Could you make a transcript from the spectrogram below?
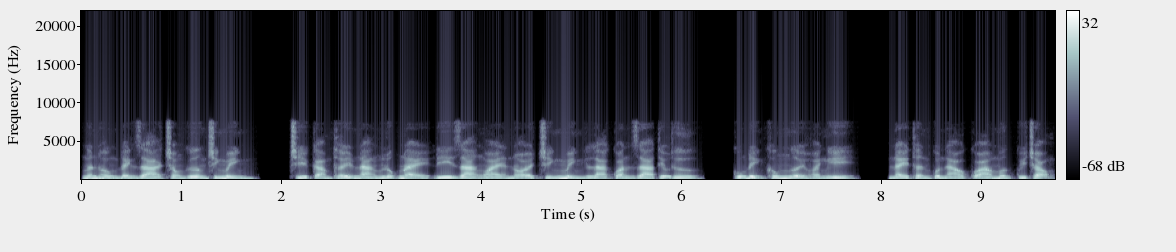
Ngân Hồng đánh giá trong gương chính mình, chỉ cảm thấy nàng lúc này đi ra ngoài nói chính mình là quan gia tiểu thư, cũng định không người hoài nghi, này thân quần áo quá mức quý trọng,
